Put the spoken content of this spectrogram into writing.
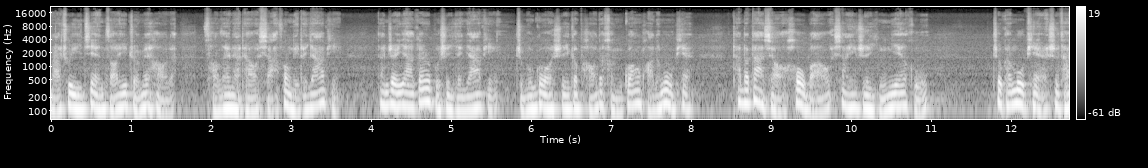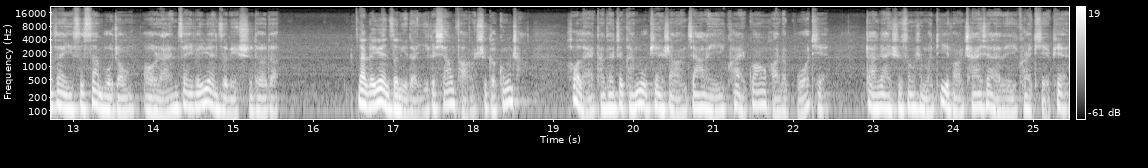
拿出一件早已准备好的藏在那条狭缝里的压品。但这压根儿不是一件压品，只不过是一个刨得很光滑的木片。它的大小厚薄像一只银烟壶。这块木片是他在一次散步中偶然在一个院子里拾得的。那个院子里的一个厢房是个工厂。后来，他在这块木片上加了一块光滑的薄铁，大概是从什么地方拆下来的一块铁片，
